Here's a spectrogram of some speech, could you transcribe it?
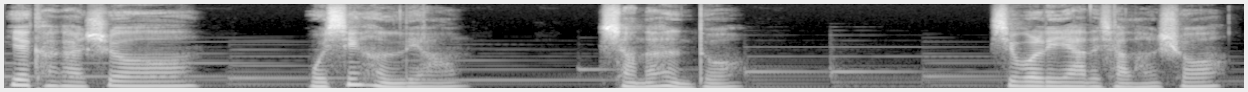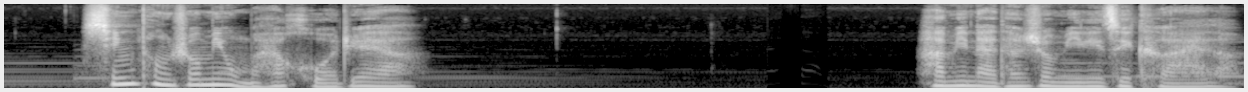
叶卡卡说：“我心很凉，想的很多。”西伯利亚的小狼说：“心痛说明我们还活着呀。”哈密奶糖说：“米粒最可爱了。”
